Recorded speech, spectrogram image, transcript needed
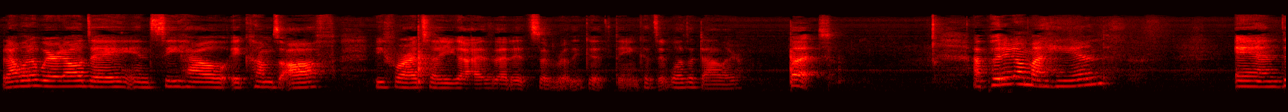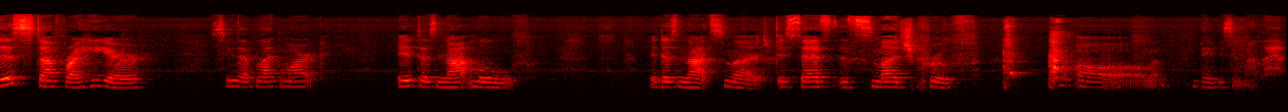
But I want to wear it all day and see how it comes off before I tell you guys that it's a really good thing because it was a dollar. But I put it on my hand and this stuff right here, see that black mark? It does not move. It does not smudge. It says it's smudge proof. Oh, baby's in my lap,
